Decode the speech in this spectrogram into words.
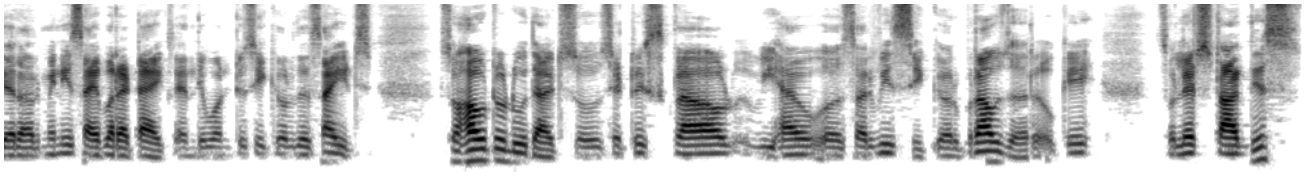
there are many cyber attacks and they want to secure the sites. So how to do that? So citrix cloud we have a service secure browser okay so let's start this.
